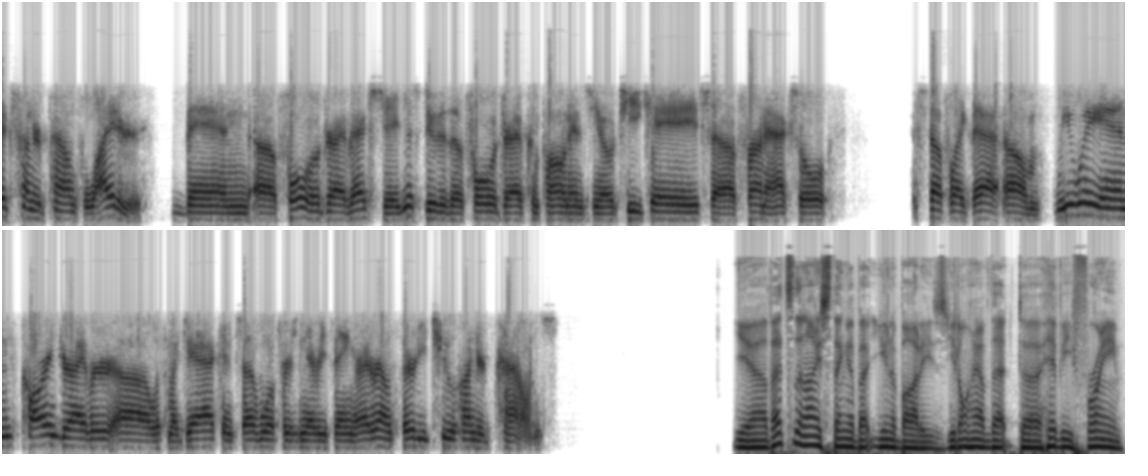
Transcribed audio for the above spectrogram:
600 pounds lighter than a four wheel drive XJ, just due to the four wheel drive components, you know, T case, uh, front axle, stuff like that. Um, we weigh in car and driver uh, with my jack and subwoofers and everything, right around 3,200 pounds. Yeah, that's the nice thing about unibodies. You don't have that uh, heavy frame.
